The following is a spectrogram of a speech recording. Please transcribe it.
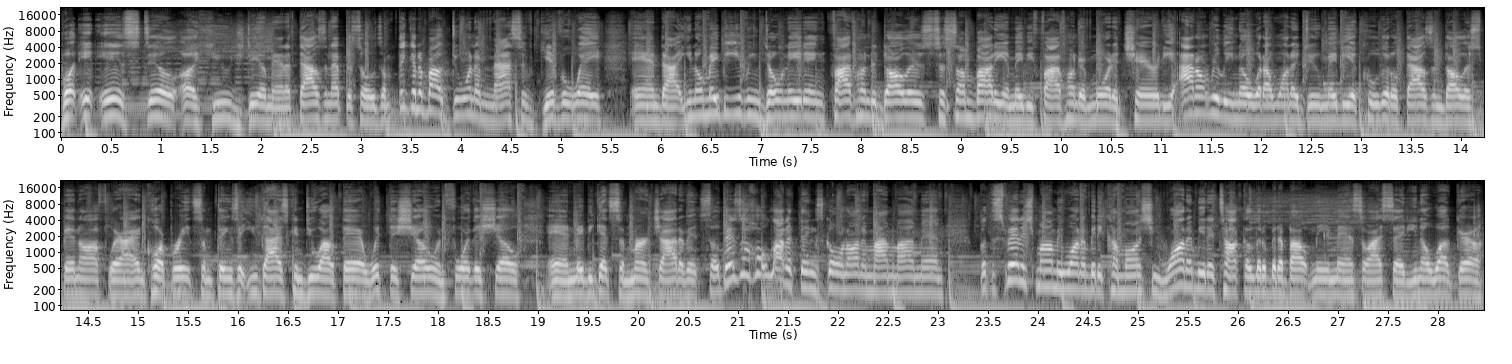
but it is still a huge deal, man. A thousand episodes. I'm thinking about doing a massive giveaway and, uh, you know, maybe even donating $500 to somebody and maybe 500 more to charity. I don't really know what I want to do. Maybe a cool little thousand dollar spinoff where I incorporate some things that you guys can do out there with the show and for the show and maybe get some merch out of it. So, there's a whole lot of things going on in my mind, man. But the Spanish mommy wanted me to come on. She wanted me to talk a little bit about me, man. So I said, you know what, girl,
